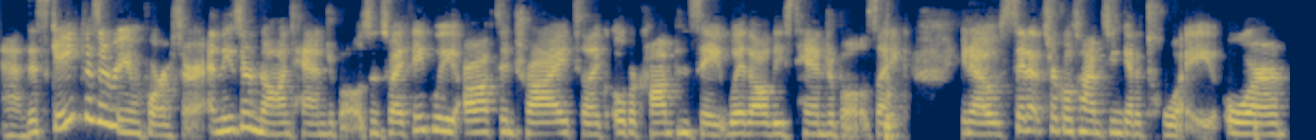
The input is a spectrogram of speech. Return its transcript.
and escape is a reinforcer, and these are non tangibles. And so I think we often try to like overcompensate with all these tangibles, like you know, sit at circle time so you can get a toy, or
